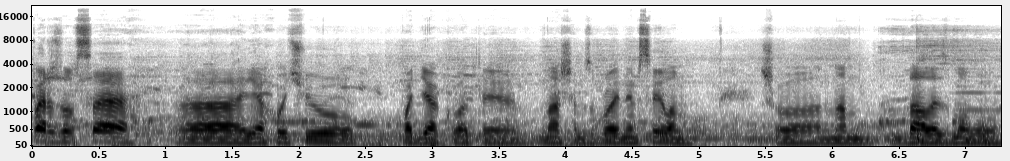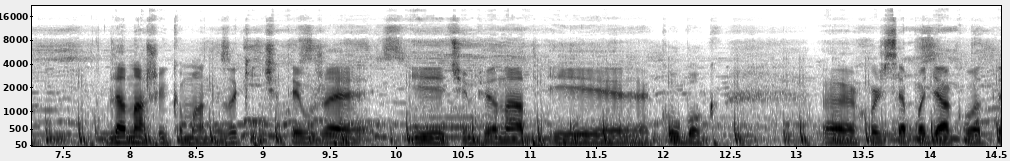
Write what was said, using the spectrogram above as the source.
перш за все, е, я хочу подякувати нашим Збройним силам, що нам дали змогу для нашої команди закінчити вже і чемпіонат, і кубок. Е, Хочеться подякувати,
